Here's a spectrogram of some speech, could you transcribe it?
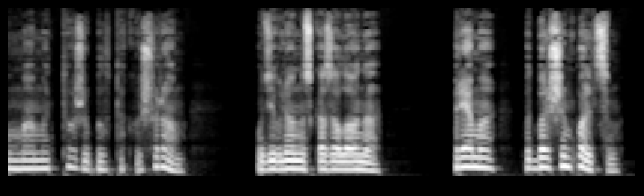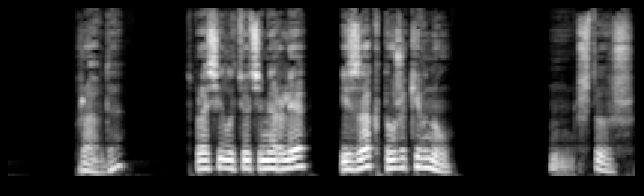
«У мамы тоже был такой шрам», — удивленно сказала она. «Прямо под большим пальцем». «Правда?» — спросила тетя Мерле, и Зак тоже кивнул. «Что ж,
